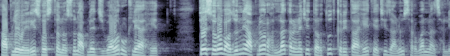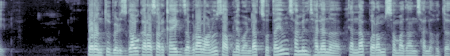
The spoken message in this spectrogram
आपले वैरी स्वस्थ नसून आपल्या जीवावर उठले आहेत. ते सर्व बाजूंनी आपल्यावर हल्ला करण्याची तरतूद करीत आहेत याची जाणीव सर्वांना झाली. परंतु बेडसगावकरासारखा एक जबरा माणूस आपल्या बंडात स्वतः येऊन सामील झाल्यानं त्यांना परम समाधान झालं होतं.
